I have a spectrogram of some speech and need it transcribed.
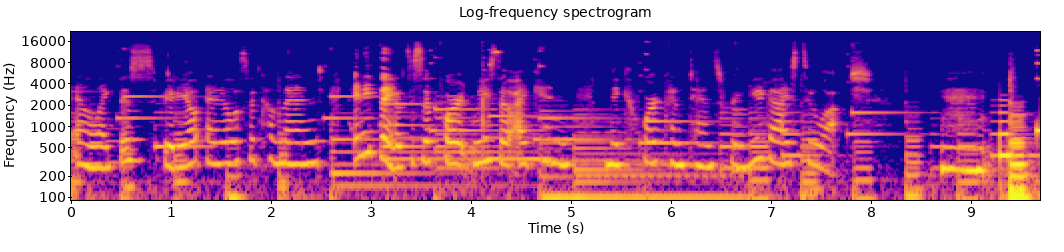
and like this video and also comment anything to support me so I can make more contents for you guys to watch.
